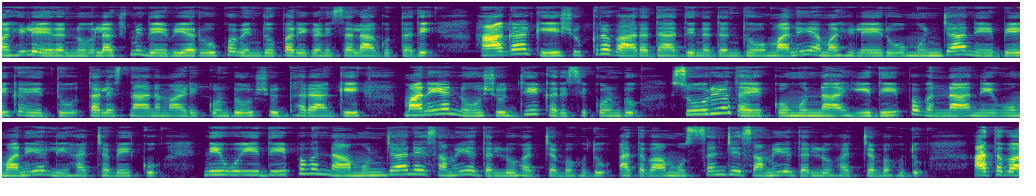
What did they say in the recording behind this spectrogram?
ಮಹಿಳೆಯರನ್ನು ಲಕ್ಷ್ಮೀದೇವಿಯ ರೂಪವೆಂದು ಪರಿಗಣಿಸಲಾಗುತ್ತದೆ. ಹಾಗಾಗಿ ಶುಕ್ರವಾರದ ದಿನದಂದು ಮನೆಯ ಮಹಿಳೆಯರು ಮುಂಜಾನೆ ಬೇಗ ಎದ್ದು ತಲೆ ಸ್ನಾನ ಮಾಡಿಕೊಂಡು ಶುದ್ಧರಾಗಿ ಮನೆಯನ್ನು ಶುದ್ಧೀಕರಿಸಿಕೊಂಡು ಸೂರ್ಯೋದಯಕ್ಕೂ ಮುನ್ನ ಈ ದೀಪವನ್ನು ನೀವು ಮನೆಯಲ್ಲಿ ಹಚ್ಚಬೇಕು. ನೀವು ಈ ದೀಪವನ್ನು ಮುಂಜಾನೆ ಸಮಯದಲ್ಲೂ ಹಚ್ಚಬಹುದು ಅಥವಾ ಮುಸ್ಸಂಜೆ ಸಮಯದಲ್ಲೂ ಹಚ್ಚಬಹುದು ಅಥವಾ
